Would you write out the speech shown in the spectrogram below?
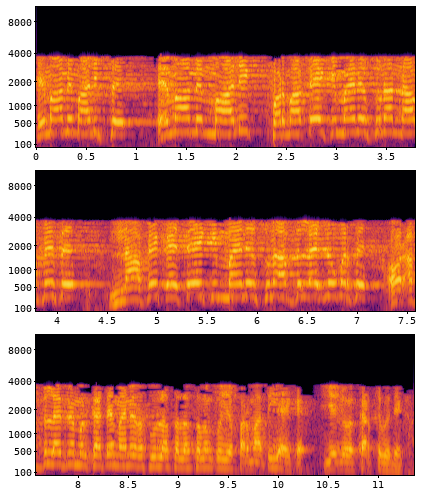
امام مالک سے۔ امام مالک فرماتے ہیں کہ میں نے سنا نافے سے۔ نافے کہتے ہیں کہ میں نے سنا عبداللہ ابن عمر سے۔ اور عبداللہ ابن عمر کہتے ہیں میں نے رسول اللہ صلی اللہ علیہ وسلم کو یہ فرماتی ہے کہ یہ جو کرتے ہوئے دیکھا۔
